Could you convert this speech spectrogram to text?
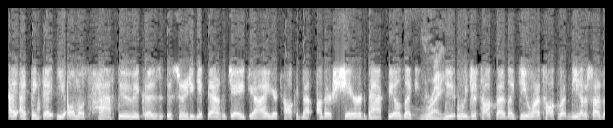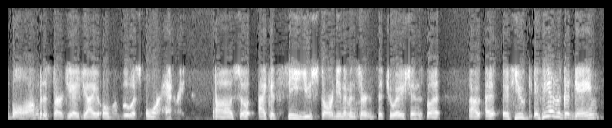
I, I think that you almost have to because as soon as you get down to JGI, you're talking about other shared backfields. Like Right. we just talked about, like, do you want to talk about the other side of the ball? I'm going to start JGI over Lewis or Henry. Uh, so I could see you starting him in certain situations, but uh, if you if he has a good game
